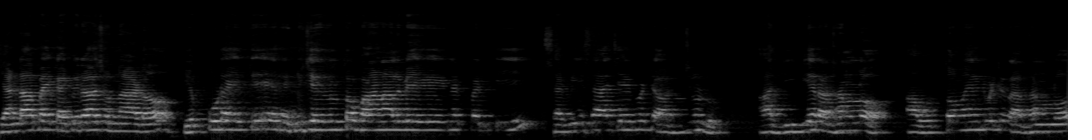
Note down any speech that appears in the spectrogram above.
జెండాపై కపిరాజు ఉన్నాడో ఎప్పుడైతే రెండు చేతులతో బాణాలు వేయగలిగినటువంటి సవ్యసాచేటువంటి అర్జునుడు ఆ దివ్య రథంలో ఆ ఉత్తమమైనటువంటి రథంలో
